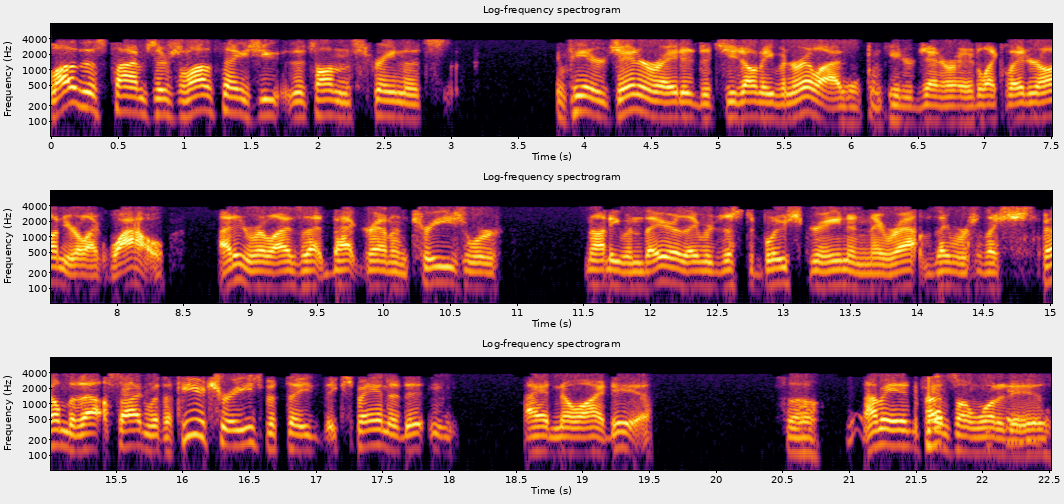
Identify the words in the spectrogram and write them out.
a lot of this times there's a lot of things you that's on the screen that's computer generated that you don't even realize is computer generated. Like later on, you're like, wow, I didn't realize that background and trees were not even there. They were just a blue screen, and they were out, they were they filmed it outside with a few trees, but they expanded it, and I had no idea. So I mean, it depends on what it is.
